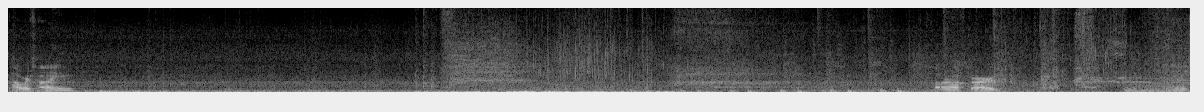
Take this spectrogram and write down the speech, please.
Power time? Caught her off guard. Nice.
